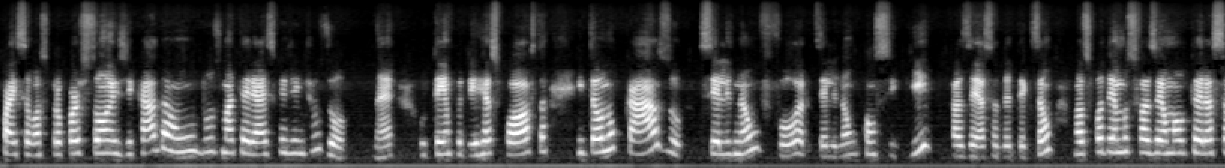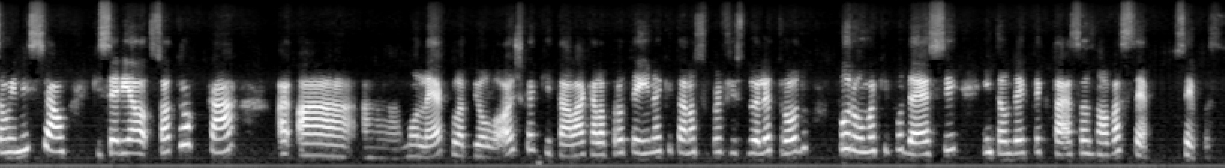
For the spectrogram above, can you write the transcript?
quais são as proporções de cada um dos materiais que a gente usou. Né, o tempo de resposta. Então, no caso, se ele não for, se ele não conseguir fazer essa detecção, nós podemos fazer uma alteração inicial, que seria só trocar a, a, a molécula biológica que está lá, aquela proteína que está na superfície do eletrodo, por uma que pudesse, então, detectar essas novas cepas.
